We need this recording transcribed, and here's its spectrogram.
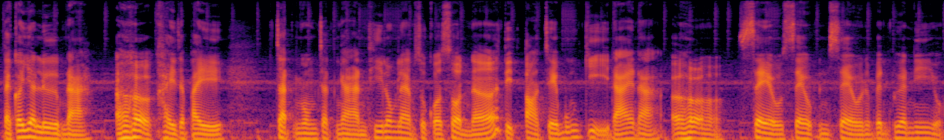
แต่ก็อย่าลืมนะ เออ ใครจะไป จัดงงจัดงานที่โรงแรมสุโกศลเนอะติดต่อเจบุ้งกี่ได้นะ เออ เซลเซลเป็นเซลเป็นเพื่อนนี่อยู่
